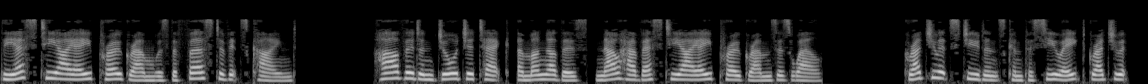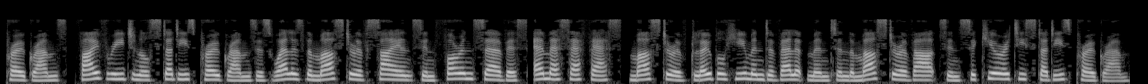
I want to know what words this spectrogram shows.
The STIA program was the first of its kind. Harvard and Georgia Tech, among others, now have STIA programs as well. Graduate students can pursue eight graduate programs, five regional studies programs as well as the Master of Science in Foreign Service MSFS, Master of Global Human Development and the Master of Arts in Security Studies program.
